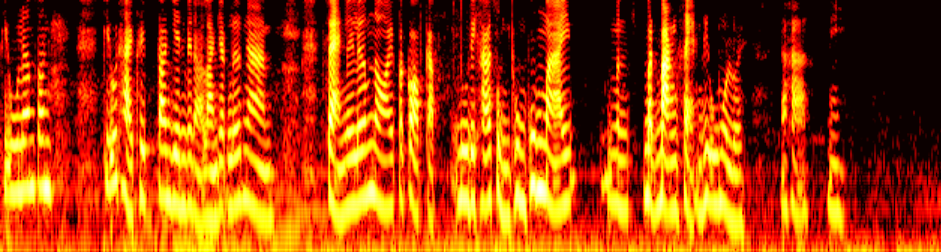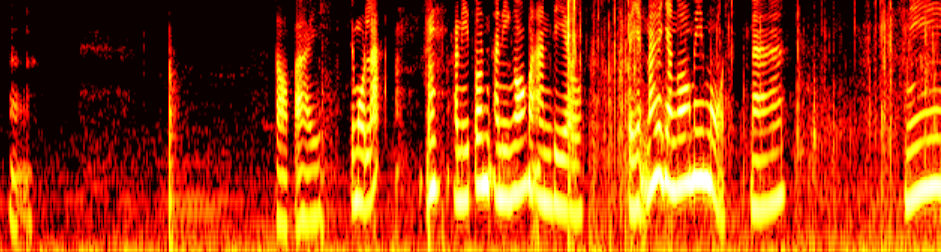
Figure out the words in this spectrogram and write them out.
พี่อูเริ่มต้น พี่อูถ่ายคลิปตอนเย็นไปหน่อยหลังจากเลิกงาน แสงเลยเริ่มน้อยประกอบกับดูดิคะสุมทุมพุ่มไม้ มันบัดบังแสงพี่อูหมดเลยนะคะ นี่ต่อไปจะหมดละ อันนี้ต้นอันนี้งอกมาอันเดียว แต่น่าจะยังงอกไม่หมดนะ นี่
